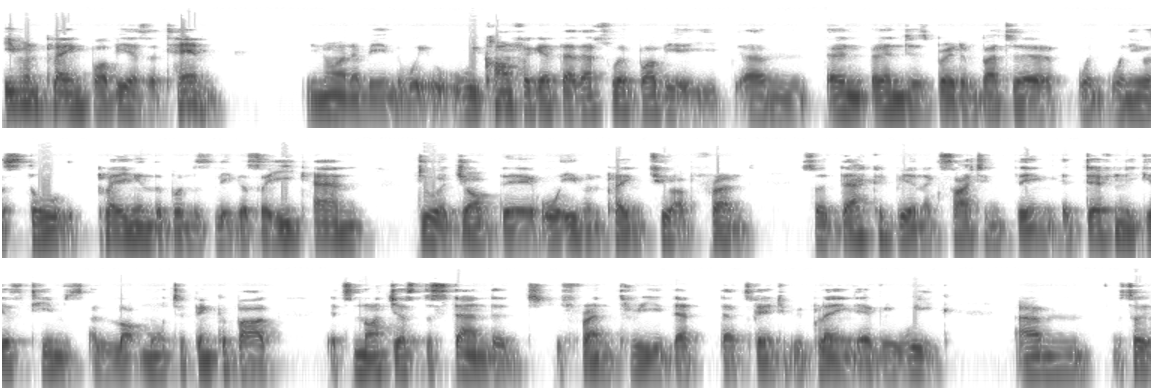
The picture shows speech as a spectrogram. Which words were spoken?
even playing Bobby as a 10. You know what I mean? We, we can't forget that that's where Bobby, um, earned, earned his bread and butter when, when he was still playing in the Bundesliga. So he can do a job there or even playing two up front. So that could be an exciting thing. It definitely gives teams a lot more to think about. It's not just the standard front three that, that's going to be playing every week. Um, so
